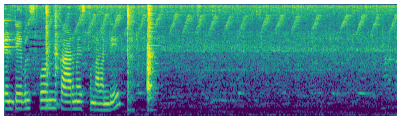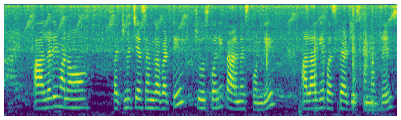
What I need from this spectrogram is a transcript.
రెండు టేబుల్ స్పూన్ కారం వేసుకున్నామండి. ఆల్రెడీ మనం పచ్చిమిర్చి వేసాం కాబట్టి చూసుకొని కారం వేసుకోండి. అలాగే పసుపు యాడ్ చేసుకుందాం ఫ్రెండ్స్.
